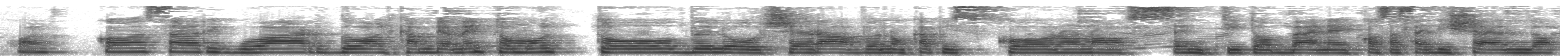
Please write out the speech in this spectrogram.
Qualcosa riguardo al cambiamento molto veloce. Rav, non capisco, non ho sentito bene cosa stai dicendo.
